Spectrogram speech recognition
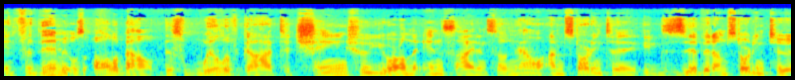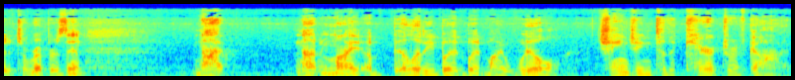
and for them, it was all about this will of God to change who you are on the inside. And so now I'm starting to exhibit, I'm starting to, to represent not, not my ability, but, but my will changing to the character of God.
